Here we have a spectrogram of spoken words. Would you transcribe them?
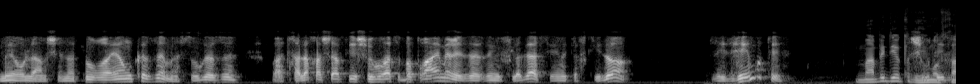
מעולם שנתנו רעיון כזה, מהסוג הזה. בהתחלה חשבתי שהוא רץ בפריימריז, איזה מפלגה, סיים את תפקידו. זה הדהים אותי. מה בדיוק הדהים אותך?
